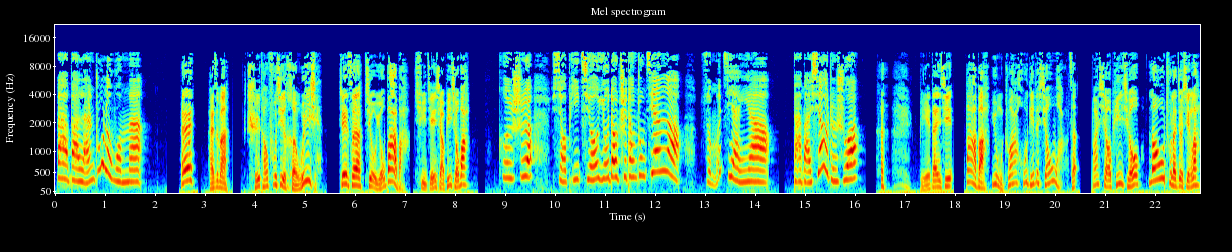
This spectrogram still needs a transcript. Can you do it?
爸爸拦住了我们。哎，孩子们，池塘附近很危险，这次就由爸爸去捡小皮球吧。可是小皮球游到池塘中间了，怎么捡呀？爸爸笑着说：“哼，别担心。”爸爸用抓蝴蝶的小网子把小皮球捞出来就行了。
